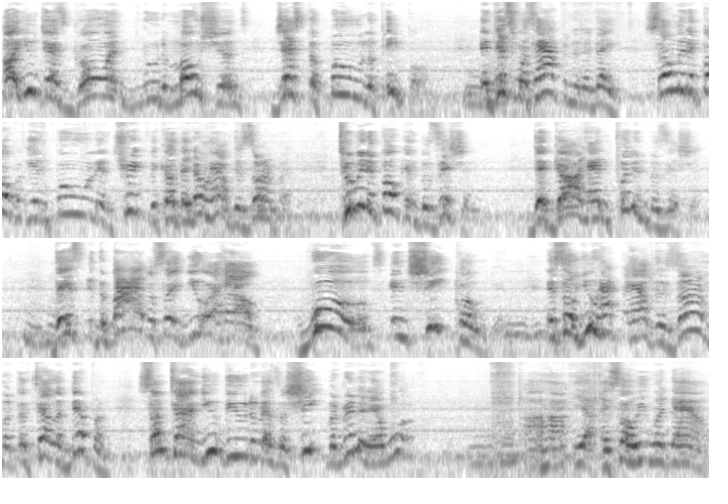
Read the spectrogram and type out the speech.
Are you just going through the motions just to fool the people? And mm-hmm. this was happening today. So many folk are getting fooled and tricked because they don't have discernment. Too many folk in position that God hadn't put in position. Mm-hmm. They, the Bible says you have wolves in sheep clothing. And so you have to have discernment to tell the difference. Sometimes you view them as a sheep, but really they're wolf. Uh-huh. Yeah. And so he went down.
